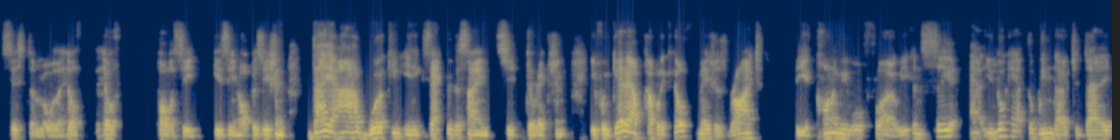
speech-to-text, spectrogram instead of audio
system or the health health policy is in opposition. They are working in exactly the same direction. If we get our public health measures right, the economy will flow. You can see it out, you look out the window today,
